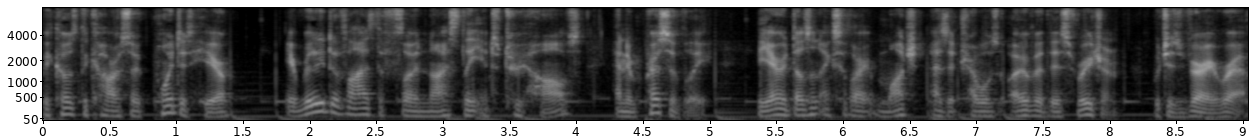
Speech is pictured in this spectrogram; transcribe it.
Because the car is so pointed here, it really divides the flow nicely into two halves, and impressively, the air doesn't accelerate much as it travels over this region, which is very rare.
